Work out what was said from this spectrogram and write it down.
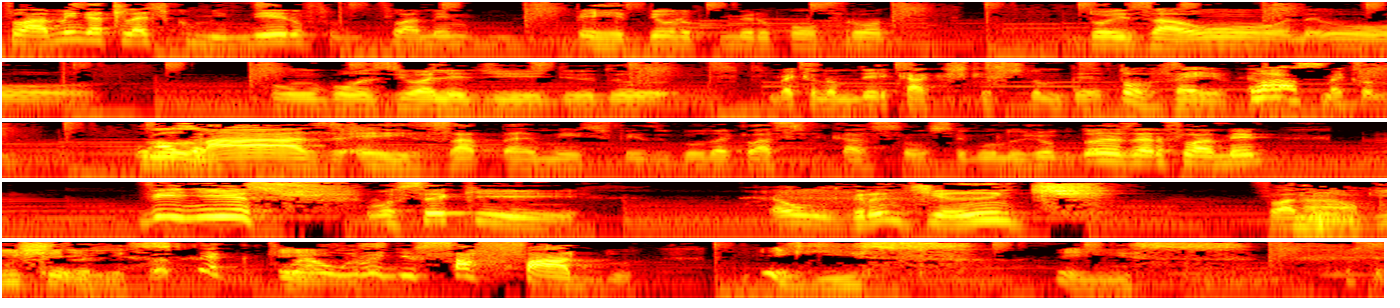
Flamengo e Atlético Mineiro, o Flamengo perdeu no primeiro confronto 2x1, né, o com um golzinho ali de, de- do. Como é que é o nome dele? Cara, esqueci o nome dele. Eu tô velho, cara. Como é que é o nome? O Lázaro, é, exatamente, fez o gol da classificação, segundo jogo, 2x0 Flamengo. Vinícius, você que é um grande anti-flamenguista, Não, que isso, é, é um grande safado. Que isso. Que isso. Você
